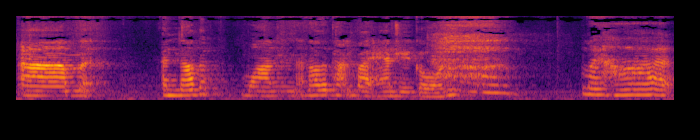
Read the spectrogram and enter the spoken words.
um, another one, another pattern by Andrea Gaughan. My heart.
